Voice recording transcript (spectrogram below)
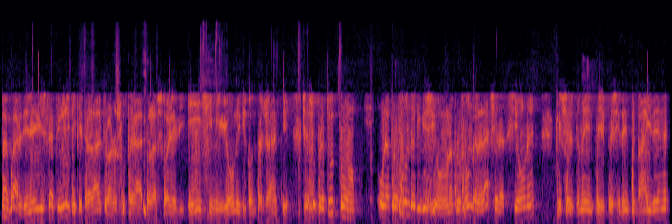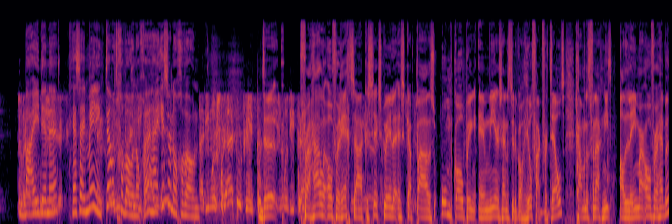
Ma guardi, negli Stati Uniti, che tra l'altro hanno superato la soglia di 10 milioni di contagiati, c'è soprattutto una profonda divisione, una profonda lacerazione che certamente il presidente Biden. Biden, hè? Ja, zijn mening telt gewoon nog, hè? Hij is er nog gewoon. De verhalen over rechtszaken, seksuele escapades, omkoping en meer zijn natuurlijk al heel vaak verteld. Gaan we het vandaag niet alleen maar over hebben.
